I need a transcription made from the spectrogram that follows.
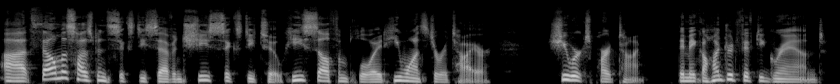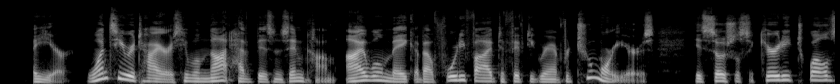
Uh, Thelma's husband's 67. She's 62. He's self employed. He wants to retire. She works part time. They make 150 grand a year. Once he retires, he will not have business income. I will make about 45 to 50 grand for two more years. His social security, 12,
